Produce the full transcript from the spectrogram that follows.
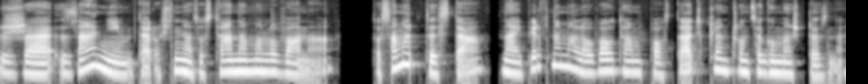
że zanim ta roślina została namalowana, to sam artysta najpierw namalował tam postać klęczącego mężczyzny,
